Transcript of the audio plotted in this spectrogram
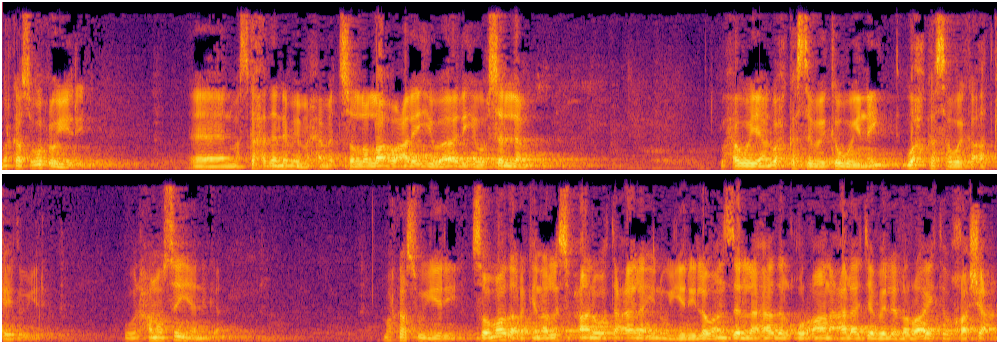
Markaasuu wuxuu yidhi maskaxda nebi moxamed sala allahu calayhi waaalihi wasalam waxa weeyaan wax kasta way ka weynayd wax kasta way ka adkayd uu yidhi. Wuuna xanuunsan yahay ninkan markaasuu yidhi soomaad arkin alle subxaana wa tacaala inuu yidhi low anzalnaa hada alqur'aana calaa jabali lara'aytahu khaashican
